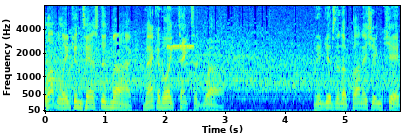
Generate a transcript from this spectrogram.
lovely contested mark. McEvoy takes it well. He gives it a punishing kick.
